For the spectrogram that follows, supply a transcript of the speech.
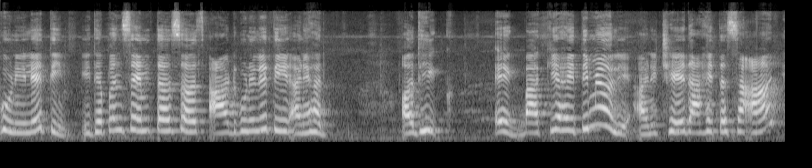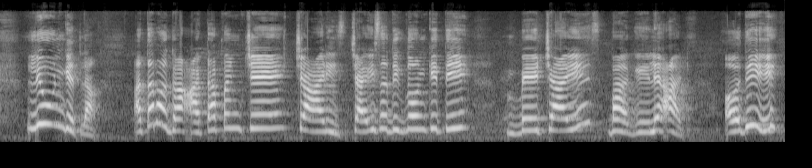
गुणिले तीन. इथे पण सेम तसंच. आठ गुणिले तीन आणि हा अधिक एक. बाकी आहे ती मिळवली आणि छेद आहे तसा आठ लिहून घेतला. आता बघा आठा पंचे चाळीस चाळीस अधिक दोन किती? बेचाळीस भागिले आठ. अधिक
